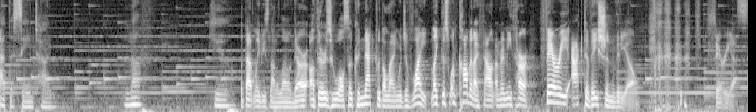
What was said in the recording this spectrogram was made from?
at the same time. Love you. But that lady's not alone. There are others who also connect with the language of light, like this one comment I found underneath her fairy activation video. fairy, yes.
